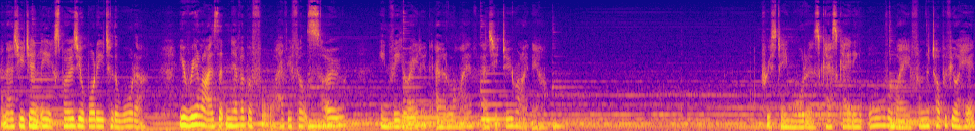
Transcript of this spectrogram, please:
And as you gently expose your body to the water, you realize that never before have you felt so invigorated and alive as you do right now. Pristine waters cascading all the way from the top of your head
